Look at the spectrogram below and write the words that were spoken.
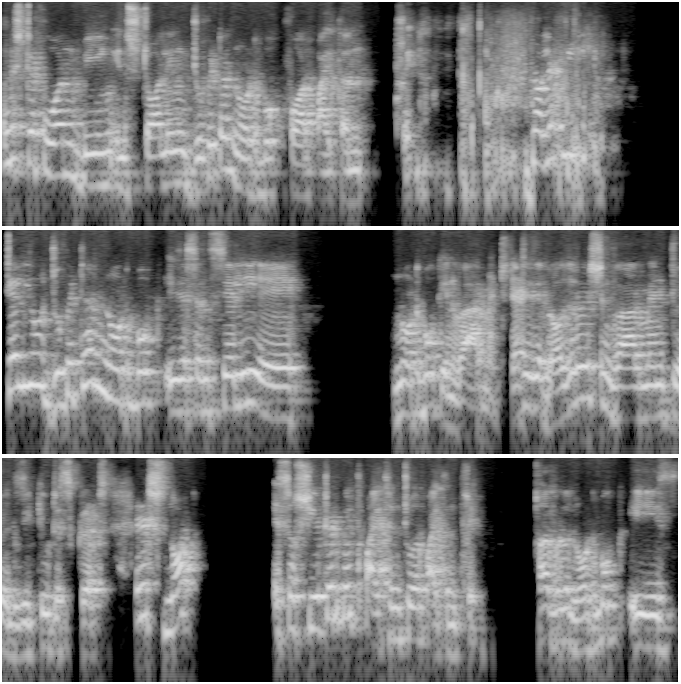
And step one being installing Jupyter Notebook for Python 3. Now let me tell you Jupyter Notebook is essentially a notebook environment. That is a browser-based environment to execute scripts. And it's not associated with Python 2 or Python 3. However, the notebook is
